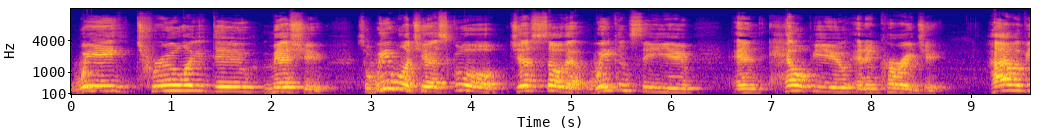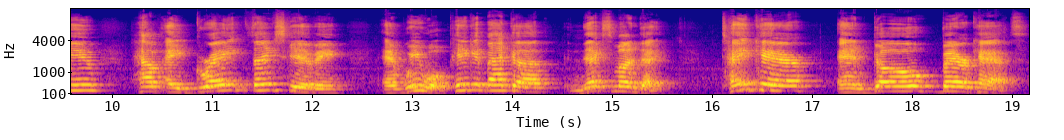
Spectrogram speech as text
we truly do miss you. So we want you at school just so that we can see you and help you and encourage you. Highland View, have a great Thanksgiving, and we will pick it back up next Monday. Take care and go Bearcats!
